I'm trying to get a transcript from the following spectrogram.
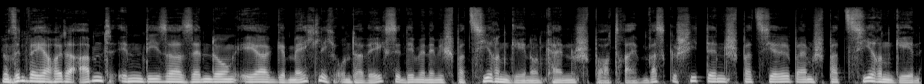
Nun sind wir ja heute Abend in dieser Sendung eher gemächlich unterwegs, indem wir nämlich spazieren gehen und keinen Sport treiben. Was geschieht denn speziell beim Spazierengehen?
